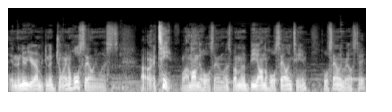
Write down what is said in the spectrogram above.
in the new year, I'm going to join a wholesaling list, uh, a team. Well, I'm on the wholesaling list, but I'm going to be on the wholesaling team, wholesaling real estate.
